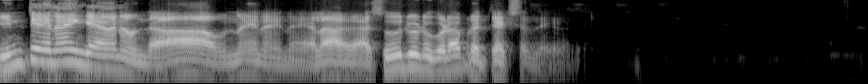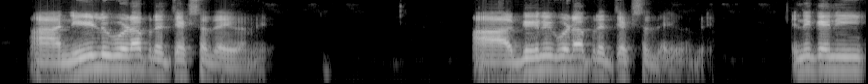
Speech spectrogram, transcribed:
ఇంతేనా? ఇంకేమైనా ఉందా? ఉన్నాయి నాయన. ఎలాగా? సూర్యుడు కూడా ప్రత్యక్ష దైవమే. ఆ నీళ్ళు కూడా ప్రత్యక్ష దైవమే. ఆ అగ్ని కూడా ప్రత్యక్ష దైవమే. ఎందుకని?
